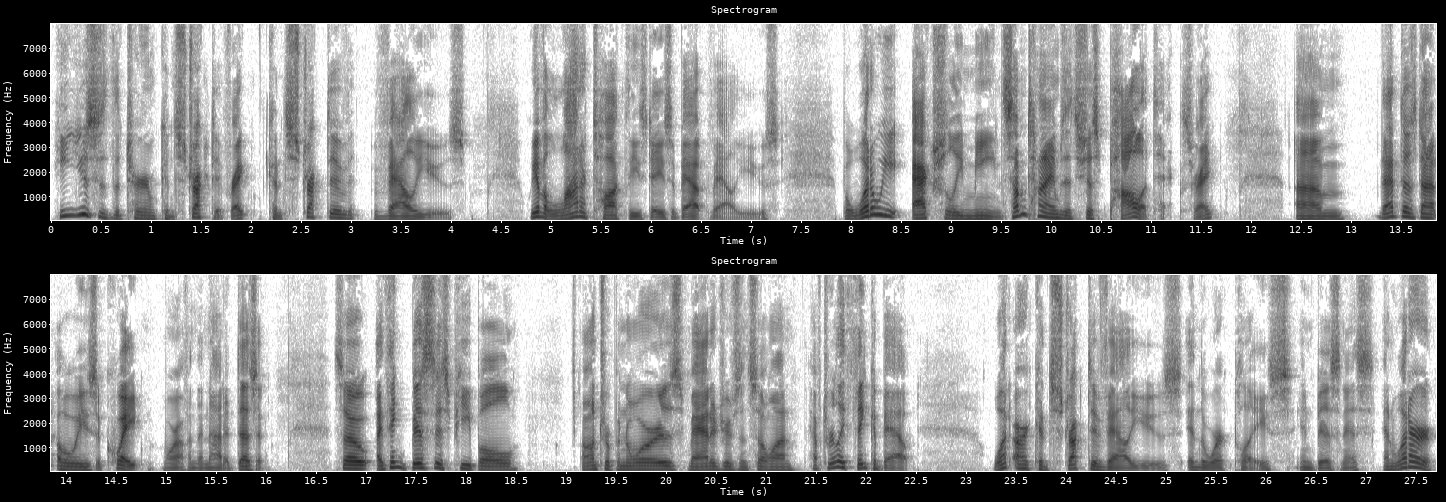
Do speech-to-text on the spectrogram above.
He uses the term constructive, right? Constructive values. We have a lot of talk these days about values, but what do we actually mean? Sometimes it's just politics, right? Um, that does not always equate. More often than not, it doesn't. So I think business people, entrepreneurs, managers, and so on have to really think about what are constructive values in the workplace, in business, and what are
